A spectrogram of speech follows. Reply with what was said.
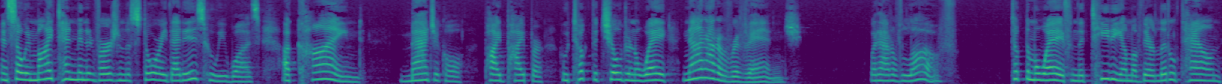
And so, in my 10 minute version of the story, that is who he was a kind, magical Pied Piper who took the children away not out of revenge, but out of love. Took them away from the tedium of their little town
